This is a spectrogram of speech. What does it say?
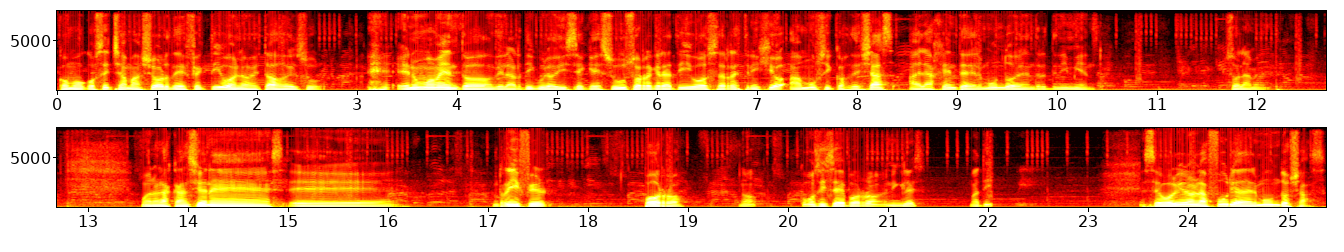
como cosecha mayor de efectivo en los estados del sur. En un momento del artículo dice que su uso recreativo se restringió a músicos de jazz, a la gente del mundo del entretenimiento. Solamente. Bueno, las canciones eh, porro, ¿no? ¿Cómo se dice porro en inglés, Mati? Se volvieron la furia del mundo jazz.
